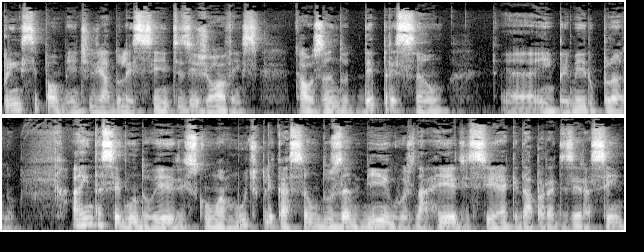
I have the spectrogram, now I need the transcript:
principalmente de adolescentes e jovens, causando depressão eh, em primeiro plano. Ainda segundo eles, com a multiplicação dos amigos na rede, se é que dá para dizer assim,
